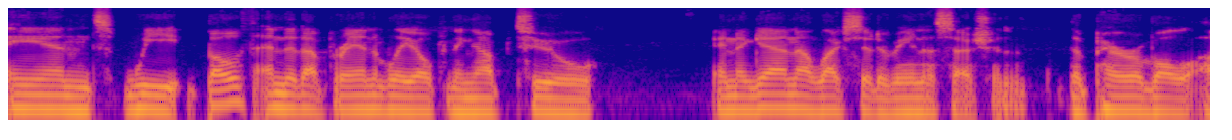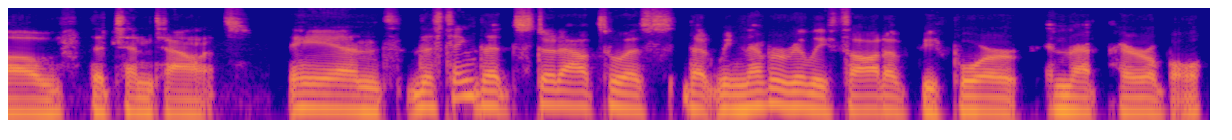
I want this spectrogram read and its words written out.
And we both ended up randomly opening up to, and again, a Lectio Divina session, the parable of the 10 talents. And the thing that stood out to us that we never really thought of before in that parable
